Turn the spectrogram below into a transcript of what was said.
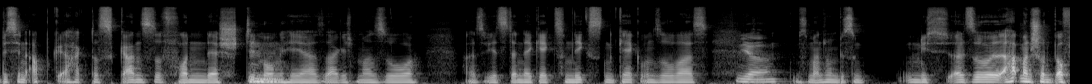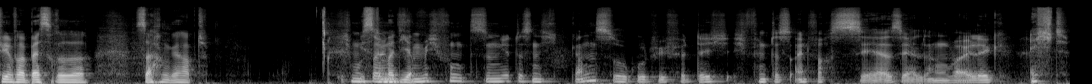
bisschen abgehackt das Ganze von der Stimmung mhm. her, sage ich mal so. Also jetzt dann der Gag zum nächsten Gag und sowas. Ja. Ist manchmal ein bisschen nicht, also hat man schon auf jeden Fall bessere Sachen gehabt. Ich muss sagen, für mich funktioniert das nicht ganz so gut wie für dich. Ich finde das einfach sehr, sehr langweilig. Echt?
